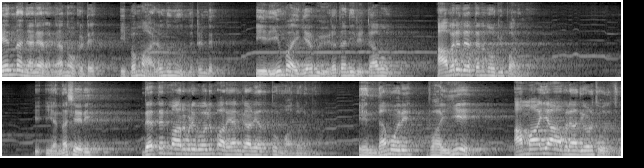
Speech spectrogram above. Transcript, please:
എന്നാ ഞാൻ ഇറങ്ങാൻ നോക്കട്ടെ? ഇപ്പം മഴ ഒന്ന് നിന്നിട്ടുണ്ട്. ഇനിയും വൈകിയ വീടെത്താൻ ഇരുട്ടാവും. അവർ ദത്തനെ നോക്കി പറഞ്ഞു. "ഇ- എന്നാ ശരി. ദത്തൻ മറുപടി പോലും പറയാൻ കഴിയാതെ തുമ്മാൻ തുടങ്ങി. എന്താ മോനെ വയ്യേ അമ്മായി ആവലാതിയോട് ചോദിച്ചു.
